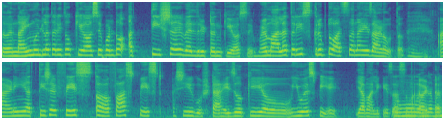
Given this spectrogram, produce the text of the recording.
तर नाही म्हटलं तरी तो किओस आहे पण तो अतिशय वेल रिटर्न किओस आहे. म्हणजे मला तरी स्क्रिप्ट वाचताना हे जाणवतं. आणि अतिशय फेस फास्ट पेस्ड अशी ही गोष्ट आहे जो की यू एस पी आहे या मालिकेचा असं मला पण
